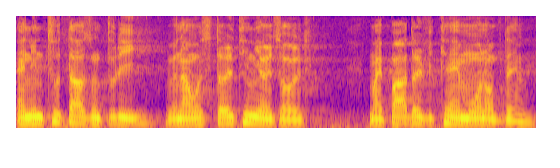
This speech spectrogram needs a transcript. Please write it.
And in 2003, when I was 13 years old, my father became one of them.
